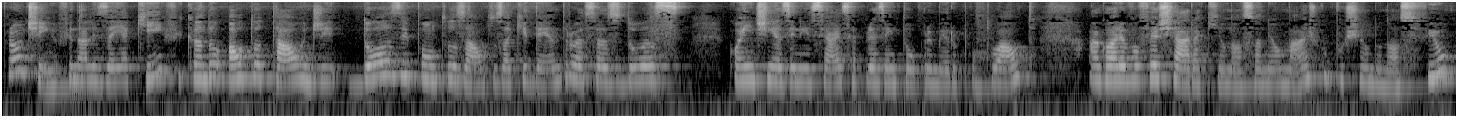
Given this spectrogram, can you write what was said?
Prontinho, finalizei aqui, ficando ao total de 12 pontos altos aqui dentro. Essas duas correntinhas iniciais representou o primeiro ponto alto. Agora, eu vou fechar aqui o nosso anel mágico, puxando o nosso fio.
